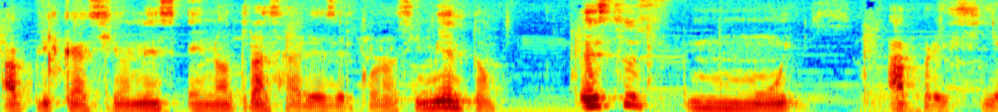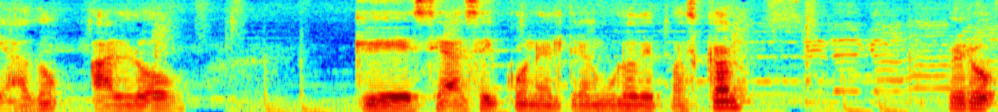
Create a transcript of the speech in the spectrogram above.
aplicaciones en otras áreas del conocimiento. Esto es muy apreciado a lo que se hace con el triángulo de Pascal, pero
